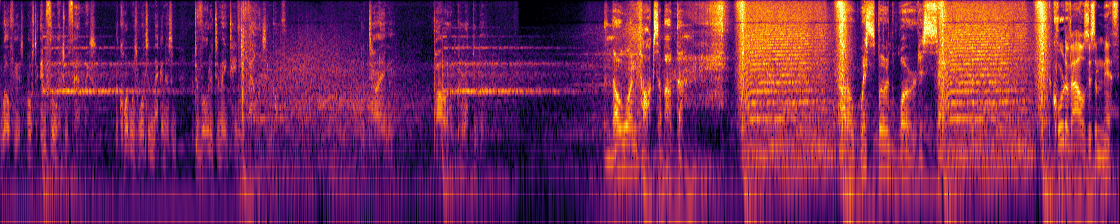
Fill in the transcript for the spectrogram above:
wealthiest, most influential families. The Court was once a mechanism devoted to maintaining balance in Gotham. But time and power have corrupted them. No one talks about them. Not a whispered word is said. Court of Owls is a myth.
